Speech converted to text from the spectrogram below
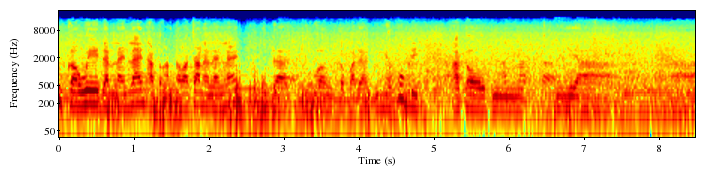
UKW dan lain-lain, atau Arta Wacana lain-lain, sudah dibuang kepada dunia publik atau di dunia uh,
